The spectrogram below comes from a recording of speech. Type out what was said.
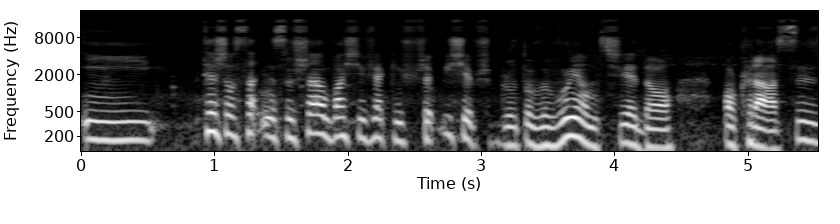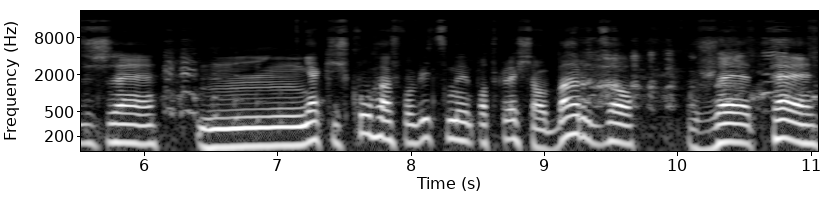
I też ostatnio słyszałam właśnie w jakimś przepisie, przygotowując się do okrasy, że mm, jakiś kucharz powiedzmy podkreślał bardzo, że te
